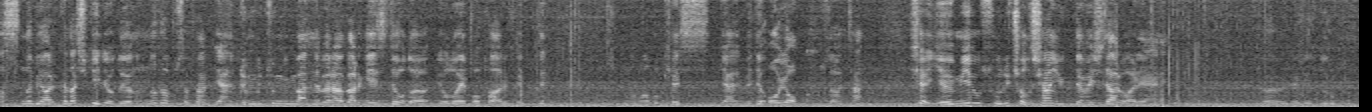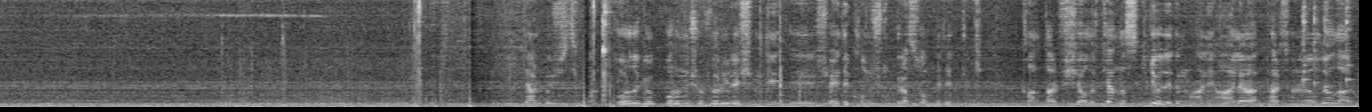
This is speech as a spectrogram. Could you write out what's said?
Aslında bir arkadaş geliyordu yanımda da bu sefer yani dün bütün gün benimle beraber gezdi o da yolu hep o tarif etti. Ama bu kez gelmedi. O yok zaten. Şey yevmiye usulü çalışan yüklemeciler var yani. Böyle bir durum. Lider lojistik var. Bu arada Gökboru'nun şoförüyle şimdi e, şeyde konuştuk biraz sohbet ettik. Kantar fişi alırken nasıl gidiyor dedim hani hala personel alıyorlar mı?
